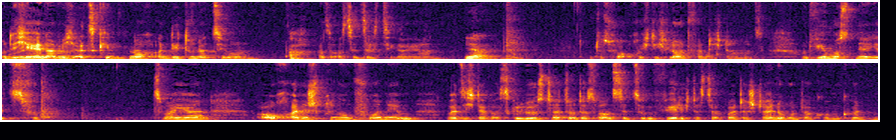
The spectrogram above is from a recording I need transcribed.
Und ich erinnere mich als Kind noch an Detonationen. Ach. Also aus den 60er Jahren. Ja. ja. Und das war auch richtig laut, fand ich damals. Und wir mussten ja jetzt vor zwei Jahren auch eine Sprengung vornehmen, weil sich da was gelöst hatte und das war uns dann zu gefährlich, dass da weiter Steine runterkommen könnten.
